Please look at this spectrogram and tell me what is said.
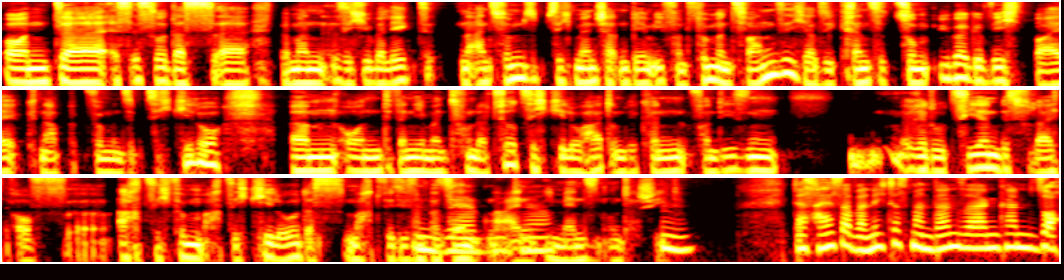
und äh, es ist so, dass äh, wenn man sich überlegt, ein 1,75 Mensch hat ein BMI von 25, also die Grenze zum Übergewicht bei knapp 75 Kilo. Ähm, und wenn jemand 140 Kilo hat und wir können von diesen reduzieren bis vielleicht auf äh, 80, 85 Kilo. Das macht für diesen Patienten gut, einen ja. immensen Unterschied. Mhm. Das heißt aber nicht, dass man dann sagen kann, so,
